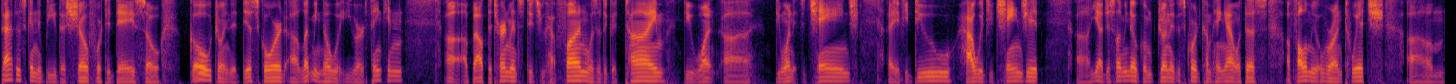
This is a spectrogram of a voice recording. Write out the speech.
That is going to be the show for today. So go join the Discord. Uh, let me know what you are thinking uh, about the tournaments. Did you have fun? Was it a good time? Do you want uh, do you want it to change? Uh, if you do, how would you change it? uh, yeah, just let me know. Go join the Discord. Come hang out with us. Uh, follow me over on Twitch. Um,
